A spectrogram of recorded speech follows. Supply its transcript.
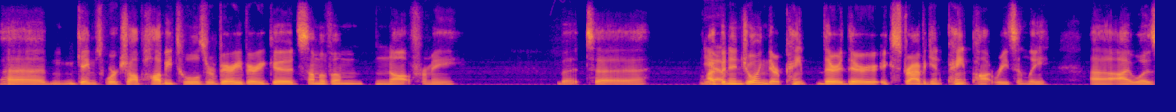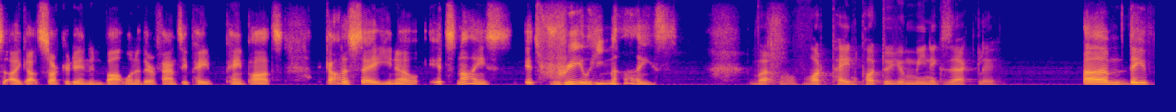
uh, Games Workshop hobby tools are very, very good. Some of them not for me, but uh, yeah. I've been enjoying their paint, their their extravagant paint pot recently. Uh, I was I got suckered in and bought one of their fancy paint paint pots. I gotta say, you know, it's nice. It's really nice. What what paint pot do you mean exactly? Um, they've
